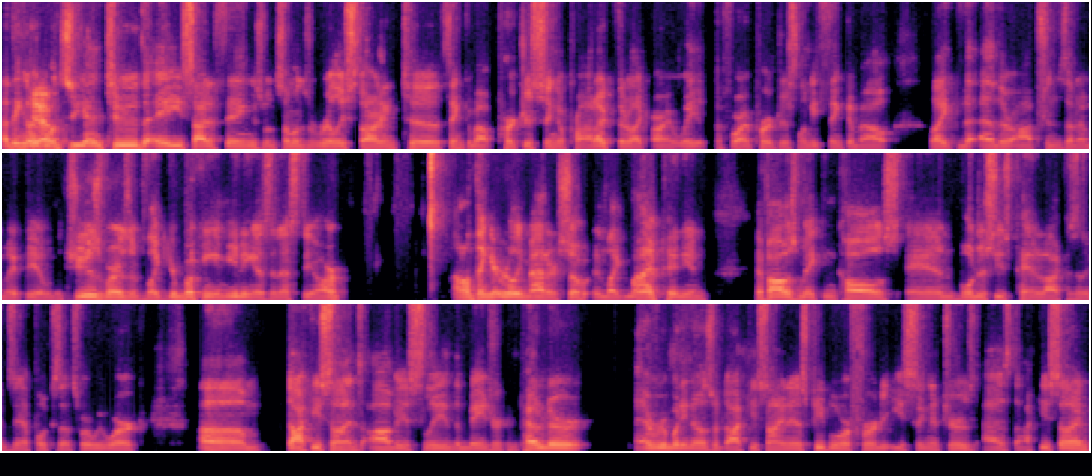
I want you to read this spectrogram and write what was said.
I think like yeah. once you get into the AE side of things, when someone's really starting to think about purchasing a product, they're like, all right, wait, before I purchase, let me think about like the other options that I might be able to choose. Whereas if like you're booking a meeting as an SDR, I don't think it really matters. So in like my opinion, if I was making calls and we'll just use PandaDoc as an example because that's where we work. Um, DocuSign's obviously the major competitor. Everybody knows what DocuSign is. People refer to e-signatures as DocuSign.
